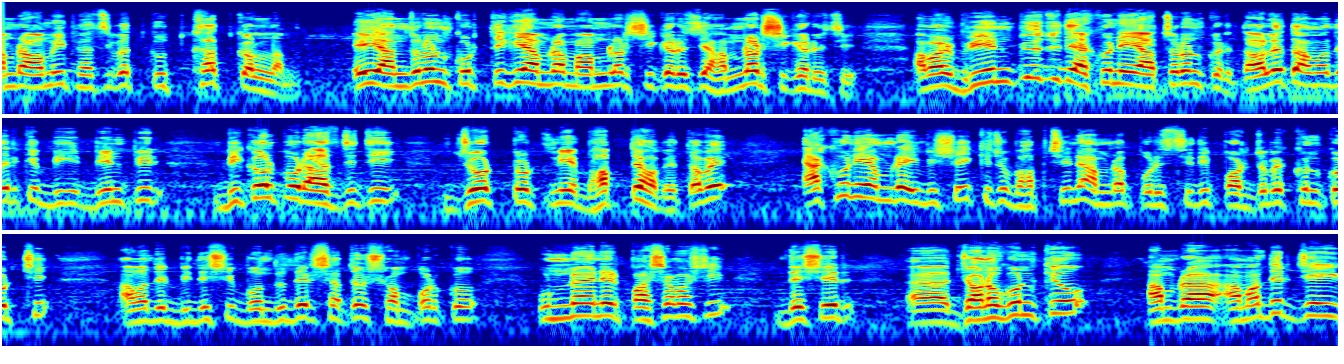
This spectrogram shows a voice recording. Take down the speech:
আমরা আমি ফ্যাসিবাদকে উৎখাত করলাম। এই আন্দোলন করতে গিয়ে আমরা মামলার শিকার হয়েছি, হামলার শিকার হয়েছি। আবার বিএনপিও যদি এখন এই আচরণ করে, তাহলে তো আমাদেরকে বিএনপির বিকল্প রাজনীতি জোট টোট নিয়ে ভাবতে হবে। তবে এখনই আমরা এই বিষয়ে কিছু ভাবছি না, আমরা পরিস্থিতি পর্যবেক্ষণ করছি। আমাদের বিদেশি বন্ধুদের সাথেও সম্পর্ক উন্নয়নের পাশাপাশি দেশের জনগণকেও আমরা, আমাদের যেই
